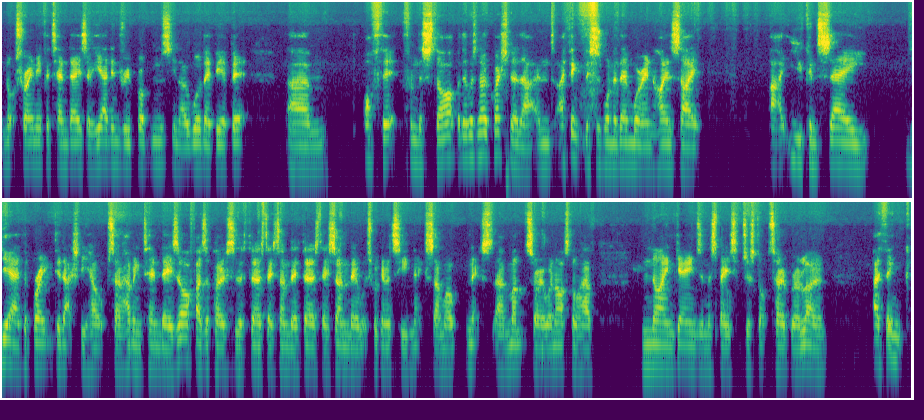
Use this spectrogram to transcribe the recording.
not training for 10 days, so he had injury problems. You know, will they be a bit um, off it from the start? But there was no question of that. And I think this is one of them where, in hindsight, uh, you can say, yeah, the break did actually help. So having 10 days off as opposed to the Thursday, Sunday, Thursday, Sunday, which we're going to see next summer, next uh, month, sorry, when Arsenal have nine games in the space of just October alone. I think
